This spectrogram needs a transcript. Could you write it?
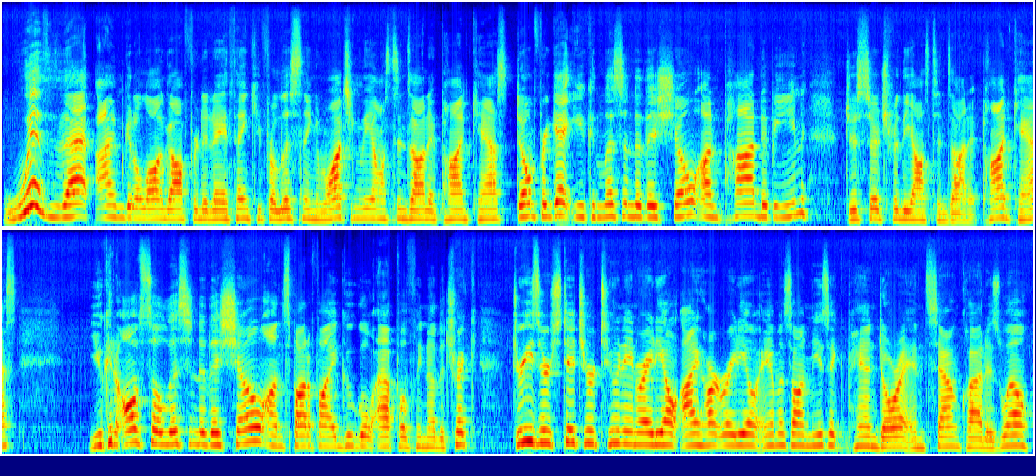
With that, I'm going to log off for today. Thank you for listening and watching the Austin's Audit podcast. Don't forget, you can listen to this show on Podbean. Just search for the Austin's Audit podcast. You can also listen to this show on Spotify, Google, Apple, if you know the trick, Deezer, Stitcher, TuneIn Radio, iHeartRadio, Amazon Music, Pandora, and SoundCloud as well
